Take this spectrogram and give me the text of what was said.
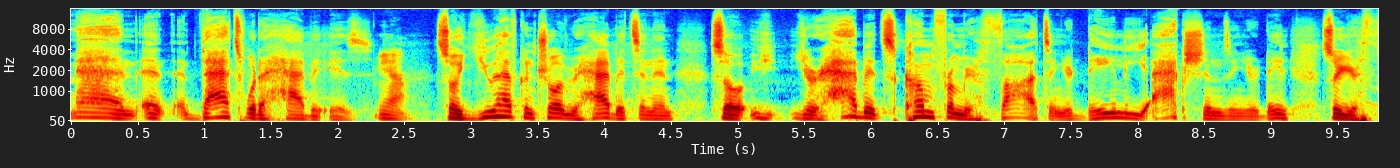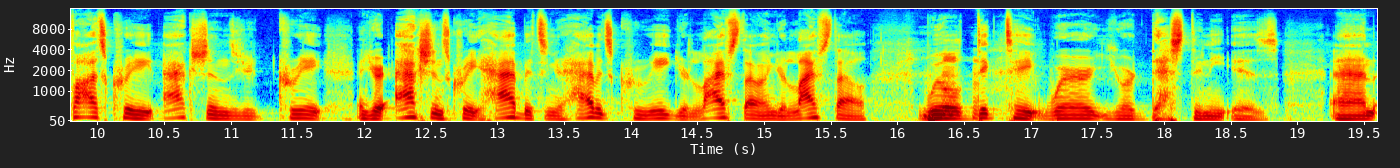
man and, and that's what a habit is yeah. so you have control of your habits, and then so y- your habits come from your thoughts and your daily actions and your daily. So your thoughts create actions, you create, and your actions create habits, and your habits create your lifestyle, and your lifestyle will dictate where your destiny is. And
